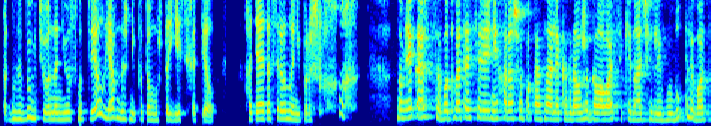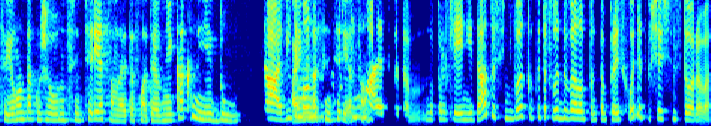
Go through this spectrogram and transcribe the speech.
так задумчиво на нее смотрел, явно же не потому, что есть хотел. Хотя это все равно не прошло. Но мне кажется, вот в этой серии они хорошо показали, когда уже головастики начали вылупливаться, и он так уже он с интересом на это смотрел, не как на еду, да, видимо, а он с интересом. понимает в этом направлении, да, то есть у него какой-то свой development там происходит, вообще очень здорово.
